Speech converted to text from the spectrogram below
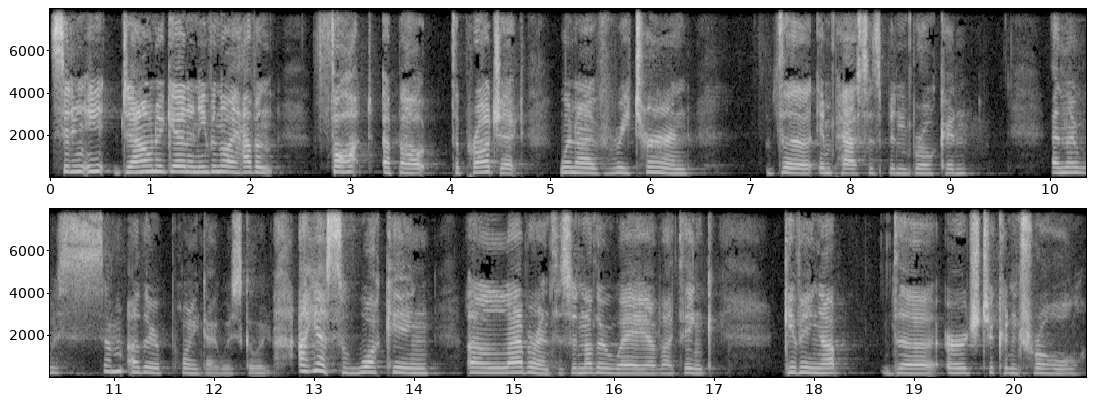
sitting down again. And even though I haven't thought about the project, when I've returned, the impasse has been broken. And there was some other point I was going. Ah, yes, walking a labyrinth is another way of, I think, giving up the urge to control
